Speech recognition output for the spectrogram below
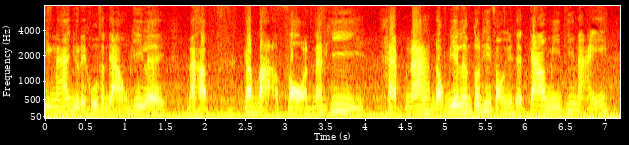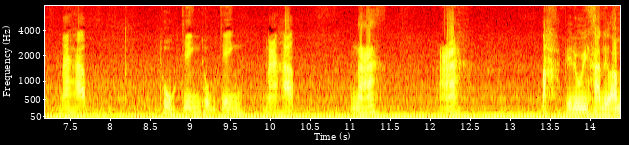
จริงนะฮะ อยู่ในคู่สัญญาของพี่เลยนะครับ กระบะฟอร์ดนะพี่แคปนะ ดอกเบี้ยเริ่มต้นที่ 2.79 มีที่ไหน นะครับ ถูกจริงถูกจริงนะครับ นะอะไปไปดูอีกคันดีกว่า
